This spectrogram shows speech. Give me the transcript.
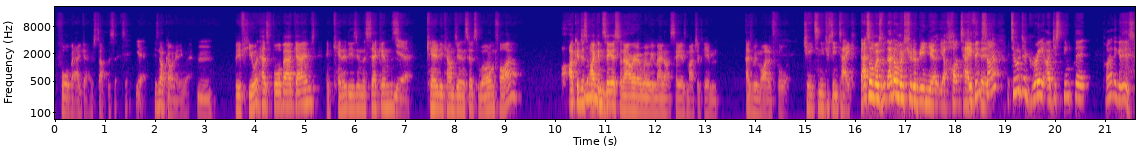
four bad games to start the season, Yeah. he's not going anywhere. Mm. But if Hewitt has four bad games and Kennedy's in the seconds, Yeah. Kennedy comes in and sets the world on fire. I could just, mm. I can Hmm. see a scenario where we may not see as much of him as we might have thought. Gee, it's an interesting take. That's almost that almost should have been your, your hot take. Do you think that- so? To a degree, I just think that I don't think it is.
